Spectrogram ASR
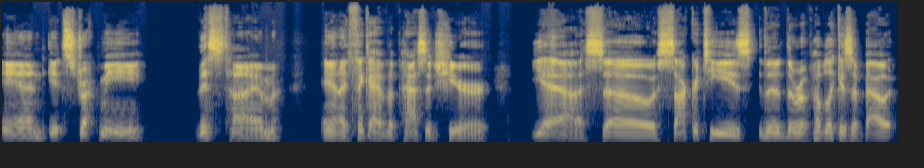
and it struck me this time. And I think I have the passage here. Yeah, so Socrates, the the Republic is about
